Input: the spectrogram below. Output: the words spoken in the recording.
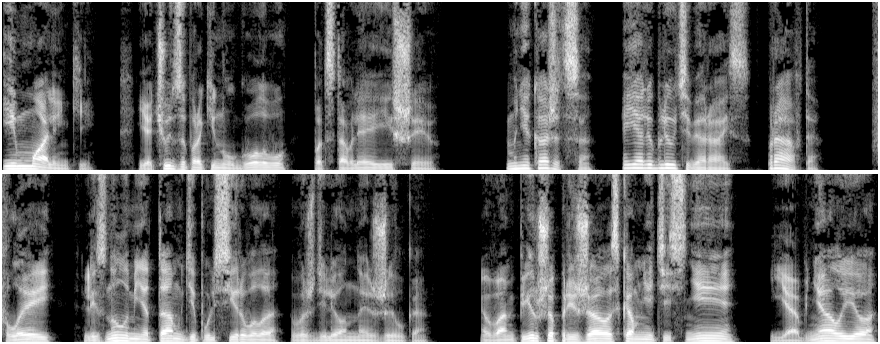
и маленький». Я чуть запрокинул голову, подставляя ей шею. «Мне кажется, я люблю тебя, Райс. Правда». Флей лизнула меня там, где пульсировала вожделенная жилка. Вампирша прижалась ко мне теснее, я обнял ее.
